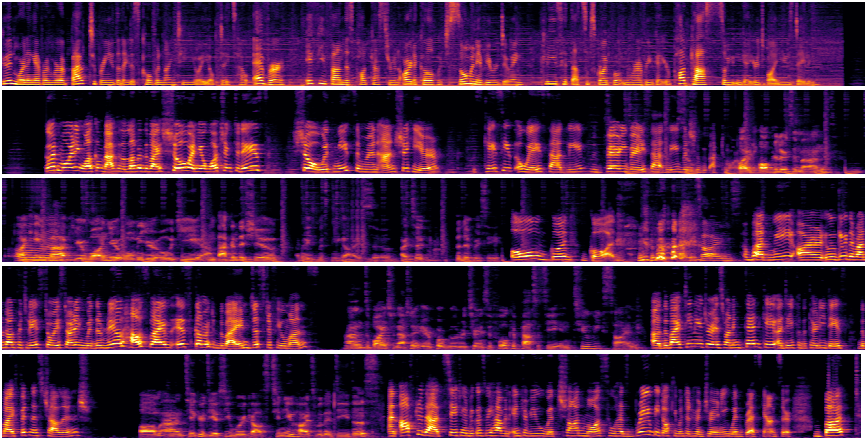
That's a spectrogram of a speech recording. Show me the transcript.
Good morning, everyone. We're about to bring you the latest COVID 19 UAE updates. However, if you found this podcast through an article, which so many of you are doing, please hit that subscribe button wherever you get your podcasts so you can get your Dubai news daily. Good morning. Welcome back to the Lovin Dubai show. And you're watching today's show with me, Simran, and Shahir. Casey's away, sadly, very, very sadly, but so she'll be back tomorrow. By morning. popular demand, I came back. Um. You're one, you're only, you're OG. I'm back on the show. I know he's missed me, guys, so I took the liberty. Oh, good God. Happy times. But we are, we'll give you the rundown for today's story, starting with The Real Housewives is coming to Dubai in just a few months. And Dubai International Airport will return to full capacity in two weeks' time. A Dubai teenager is running 10k a day for the 30 days Dubai Fitness Challenge. Um, and take your DFC workouts to new heights with Adidas. And after that, stay tuned because we have an interview with Sian Moss, who has bravely documented her journey with breast cancer. But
